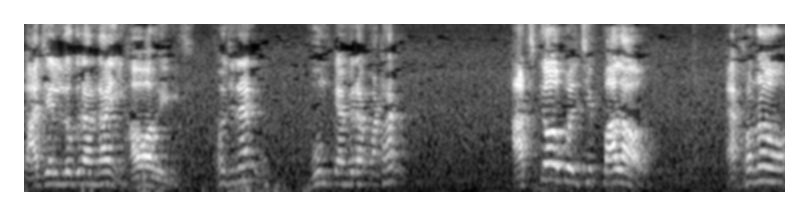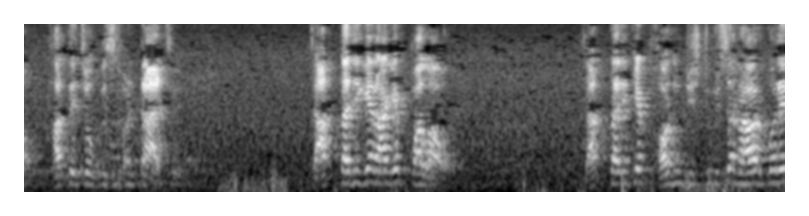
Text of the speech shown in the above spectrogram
কাজের লোকরা নাই, হাওয়া হয়ে গেছে। খোঁজ নেন বুম ক্যামেরা পাঠান। আজকেও বলছি, পালাও। এখনও হাতে চব্বিশ ঘণ্টা আছে। চার তারিখের আগে পালাও। চার তারিখে ফর্ম ডিস্ট্রিবিউশন হওয়ার পরে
